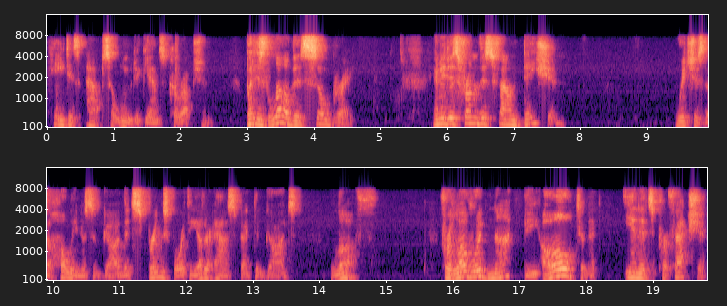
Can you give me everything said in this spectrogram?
hate is absolute against corruption. But his love is so great. And it is from this foundation, which is the holiness of God, that springs forth the other aspect of God's love. For love would not be ultimate in its perfection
